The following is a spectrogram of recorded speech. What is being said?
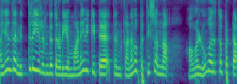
அயர்ந்த நித்திரையில் இருந்த தன்னுடைய மனைவி கிட்ட தன் கனவை பற்றி சொன்னான் அவளும் வருத்தப்பட்டா.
